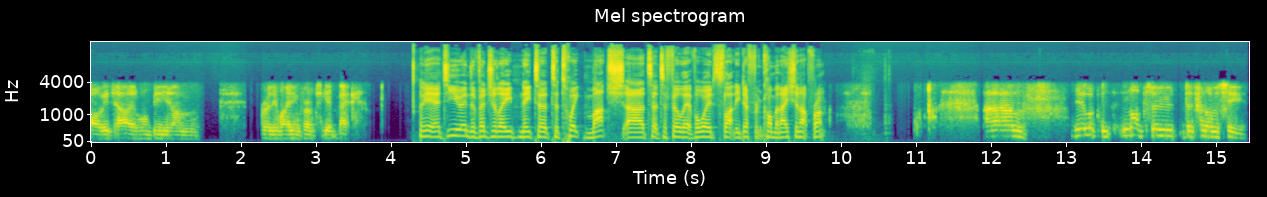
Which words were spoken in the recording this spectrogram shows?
while he's out, and we'll be um, really waiting for him to get back. Yeah, do you individually need to, to tweak much uh, to, to fill that void? Slightly different combination up front? Um, yeah, look, not too different. Obviously,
